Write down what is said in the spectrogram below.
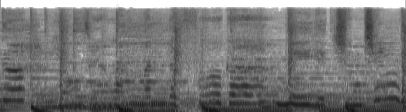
歌，用最浪漫的副歌，你也轻轻的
